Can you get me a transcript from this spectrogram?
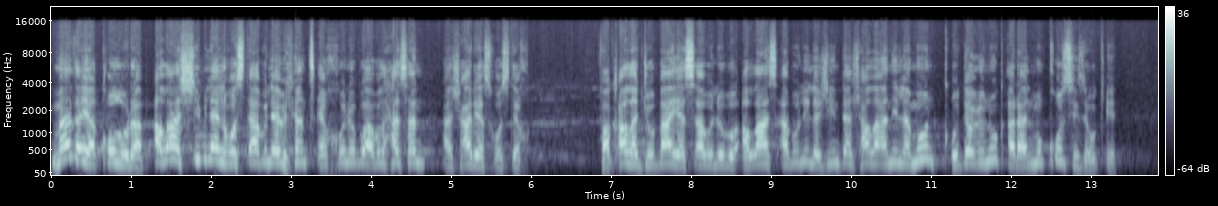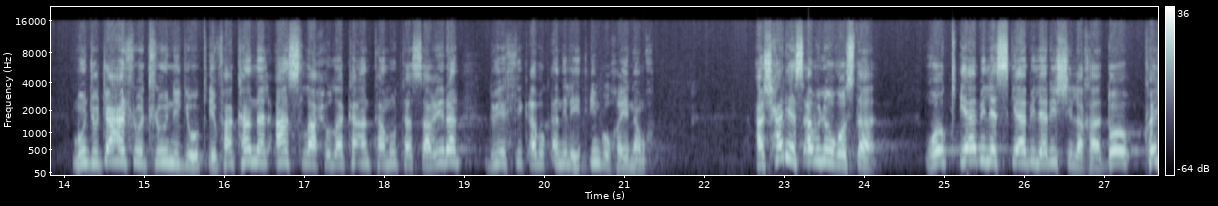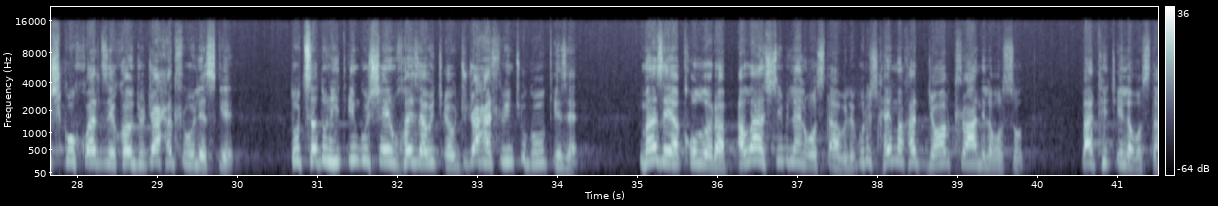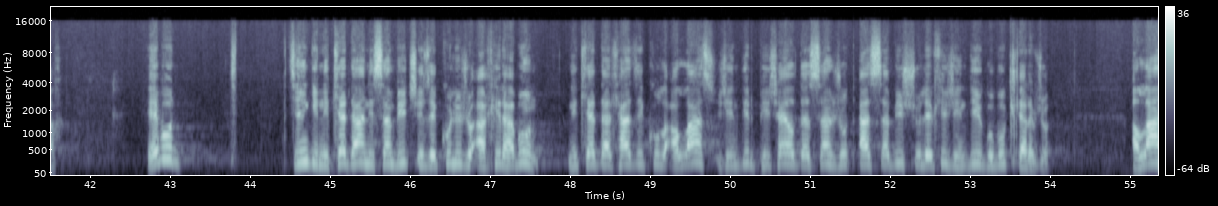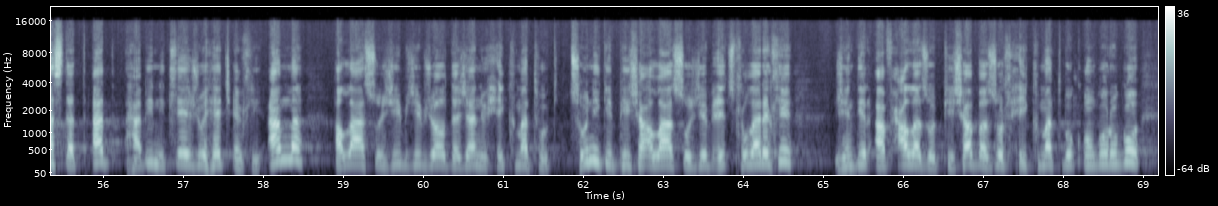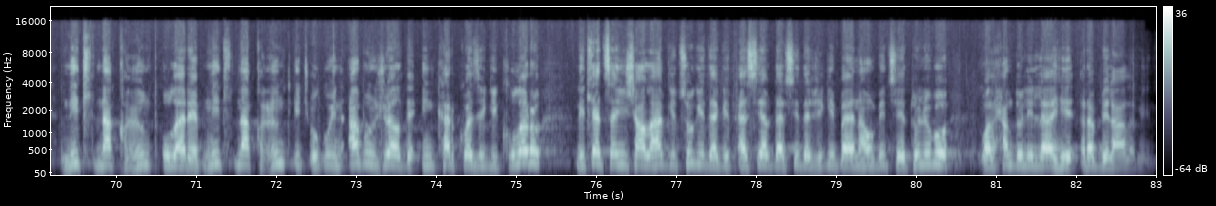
ماذا يقول رب؟ الله شبلان غستاب لبلان تخلب أبو الحسن أشعر يسخستخ فقال جباية سأولبو الله أبو لي لجين دال شالا أني لمون كدعنوك أران من قوسي زوكي. من جوجعت وتلوني تلوني جوكي فكان الأصلح لك أن تموت صغيرا دويشلك أبوك أني لهت إنكو خينامخ. أشعر يسأبو لو غستاب ღო კიაბილეს კიაბილერი შილახა დო ქვეშკუ ხვადზე ხონ ჯუჯაჰათლულესკი დუცადუნ ჰიტინგუ შეინ ხვეზავიჭე ჯუჯაჰათლუინ ჭუგუ კიზე ماذا يقول رب الله شبلن غستا بلو قرش خيما خد جواب تلواني لغسو باتيج إلى غستا هبو تنجي نتلدها نسان بيج إذا كل جو أخير هبون ნიტლედა ხაზი კულ ალლას ჟინდირ ფიშაილ დასან ჟუტ ასაბი შულევხი ჟინდი გუბუ კერებჟო Allah statad habin itleju heç evli. Ama Allah sujib jib jol dejan hikmet vuk. Suni ki pişa Allah sujib itlular etli. Jindir afhala zul pişa bazul hikmet vuk ungurugu. Nit nak nak'unt ulareb, nit nak nak'unt iç uguin abun jol de inkar kozigi kularu. Nitletse inşallah hep git sugi de git esyev dersi de jigi beyan havun bit tulubu. Velhamdülillahi Rabbil alemin.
